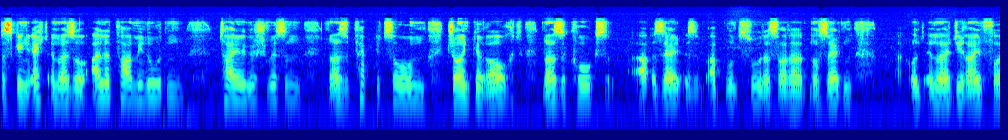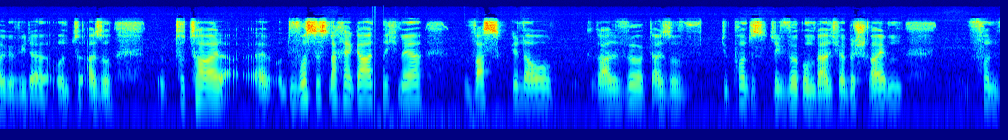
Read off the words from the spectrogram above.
das ging echt immer so alle paar Minuten Teil geschmissen, Nase Pep gezogen, Joint geraucht, Nase Koks ab und zu, das war da noch selten. Und immer die Reihenfolge wieder. Und also total, äh, du wusstest nachher gar nicht mehr, was genau gerade wirkt. Also du konntest die Wirkung gar nicht mehr beschreiben, von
